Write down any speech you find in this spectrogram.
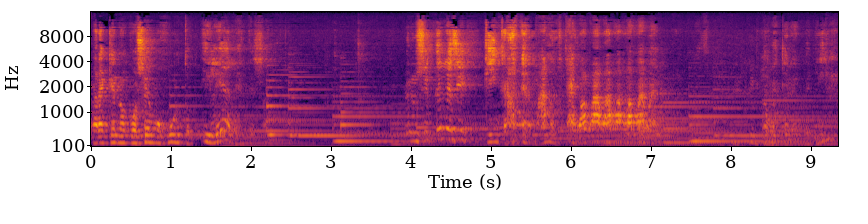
Para que nos gocemos juntos. Y léale este salmo. Si usted le dice, qué ingrato hermano, usted va, va, va, va, va, va", no va a venir.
